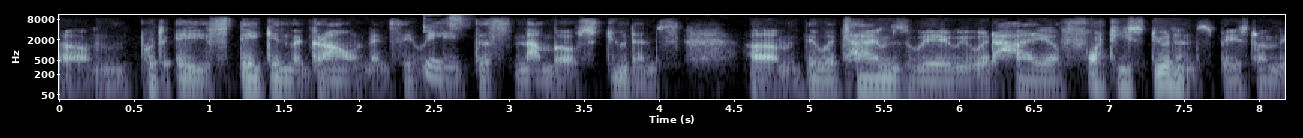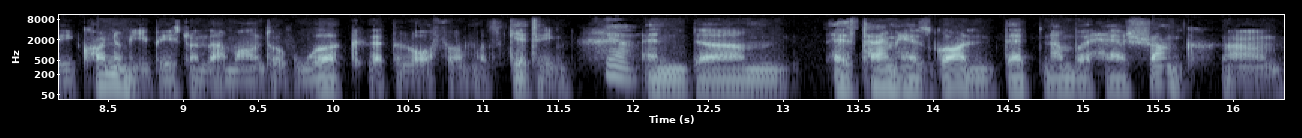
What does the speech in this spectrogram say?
um, put a stake in the ground and say we yes. need this number of students. Um, there were times where we would hire 40 students based on the economy, based on the amount of work that the law firm was getting. Yeah. And um, as time has gone, that number has shrunk. Um,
